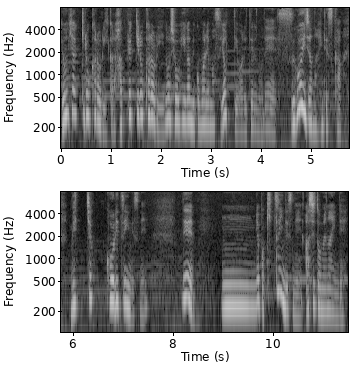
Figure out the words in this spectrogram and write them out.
400キロカロリーから800キロカロリーの消費が見込まれますよって言われてるのですごいじゃないですか。めっちゃ効率いいんですね。でうーんやっぱきついんですね。足止めないんで。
